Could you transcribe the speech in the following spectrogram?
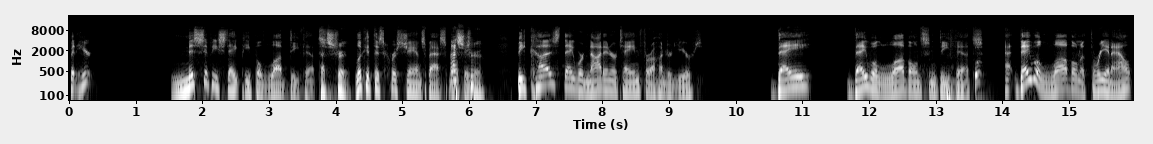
But here, Mississippi State people love defense. That's true. Look at this Chris Jans basketball That's team. true. Because they were not entertained for hundred years, they they will love on some defense. Uh, They will love on a three and out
